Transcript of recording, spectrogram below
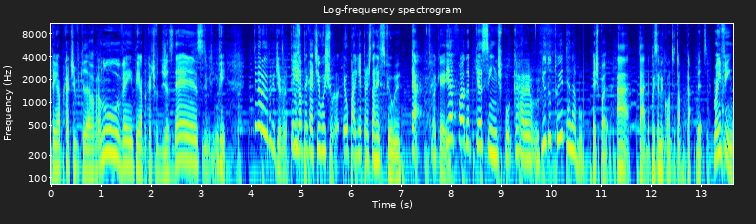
tem aplicativo que leva pra nuvem, tem aplicativo do Just Dance, enfim. Tem vários aplicativos. Tem E- os aplicativos, eu paguei pra estar nesse filme. É. Ok. E é foda porque, assim, tipo, cara. E o do Twitter, Dabu? É spoiler. Ah, tá, depois você me conta, então. Tá, beleza. Mas enfim,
